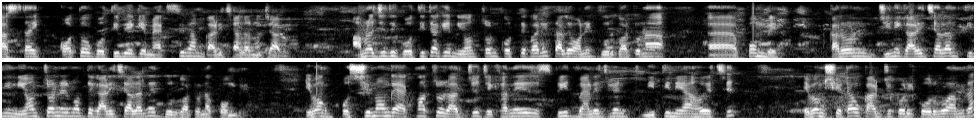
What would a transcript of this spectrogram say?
রাস্তায় কত গতিবেগে ম্যাক্সিমাম গাড়ি চালানো যাবে। আমরা যদি গতিটাকে নিয়ন্ত্রণ করতে পারি, তাহলে অনেক দুর্ঘটনা কমবে। কারণ যিনি গাড়ি চালান, তিনি নিয়ন্ত্রণের মধ্যে গাড়ি চালালে দুর্ঘটনা কমবে। এবং পশ্চিমবঙ্গে একমাত্র রাজ্য যেখানে স্পিড ম্যানেজমেন্ট নীতি নেওয়া হয়েছে, এবং সেটাও কার্যকরী করব আমরা।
